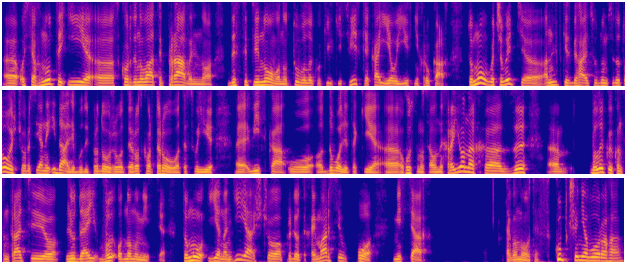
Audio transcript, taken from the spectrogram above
е, осягнути і е, скоординувати правильно дисципліновану ту велику кількість військ, яка є у їхніх руках. Тому, вочевидь, е, аналітики збігаються у думці до того, що росіяни і далі будуть продовжувати розквартировувати свої війська у доволі таки густонаселених районах з великою концентрацією людей в одному місці. Тому є надія, що прильоти хаймарсів по місцях. Так би мовити, скупчення ворога,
